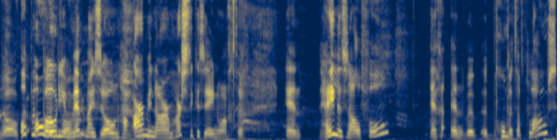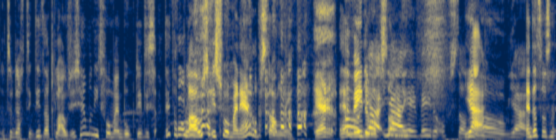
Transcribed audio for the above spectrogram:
door. ook. Op het podium met mijn zoon, arm in arm, hartstikke zenuwachtig. En de hele zaal vol. En, en we, het begon met applaus. En toen dacht ik, dit applaus is helemaal niet voor mijn boek. Dit, is, dit applaus is voor mijn heropstanding. Her, Oh, wederopstanding. Ja, wederopstanding. Ja. Oh, ja. En dat was een,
